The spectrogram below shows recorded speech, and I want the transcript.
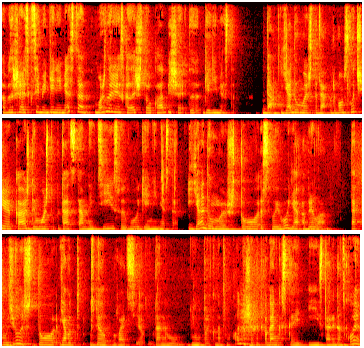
А возвращаясь к теме гений места, можно ли сказать, что кладбище — это гений места? Да, я думаю, что да. В любом случае, каждый может попытаться там найти своего гения места. Я думаю, что своего я обрела. Так получилось, что я вот успела побывать к данному дню только на двух кладбищах. Это Ваганьковское и Старое Донское.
